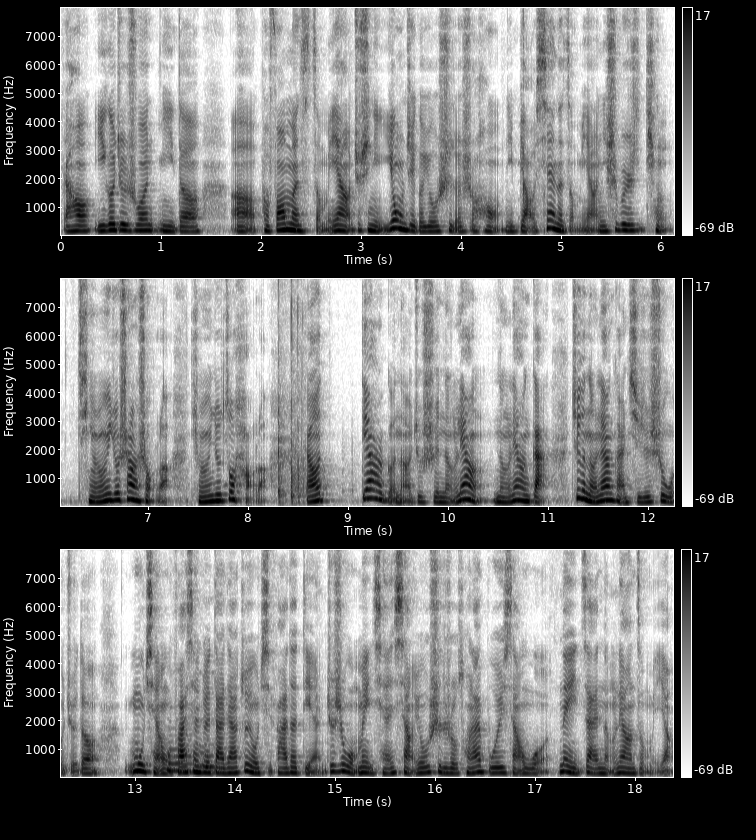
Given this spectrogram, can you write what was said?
然后一个就是说你的呃 performance 怎么样，就是你用这个优势的时候你表现的怎么样，你是不是挺挺容易就上手了，挺容易就做好了，然后。第二个呢，就是能量能量感。这个能量感其实是我觉得目前我发现对大家最有启发的点，就是我们以前想优势的时候，从来不会想我内在能量怎么样，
